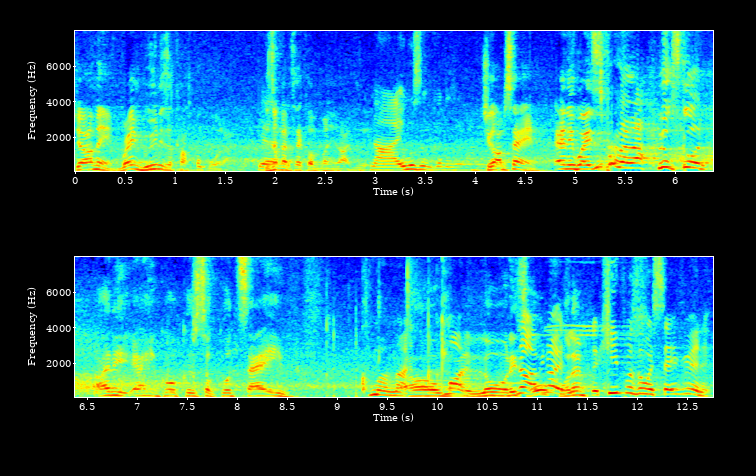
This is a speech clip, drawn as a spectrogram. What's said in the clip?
Do you know what I mean? Wayne Rooney's a class footballer. Yeah. He's not going to take over Man United, is he? Nah, it wasn't good as well. Do you know what I'm saying? Anyways, this that looks good. And it ain't good because it's a good save. Come on, man. Oh Come my on. lord, it's no, awful, it's- the keepers always save you in it.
